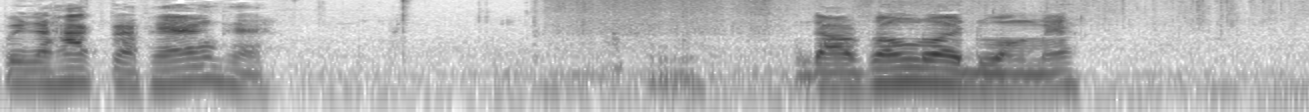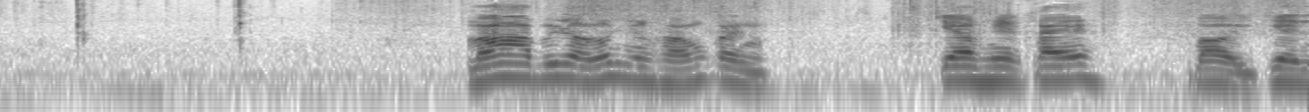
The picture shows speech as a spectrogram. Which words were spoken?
เป็นหักแต่แพงแท้ดาวสองร้อยดวงไหมมาพี่น้องก็กินของกันแก้วเห็ดไข่บอกอีกเจน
